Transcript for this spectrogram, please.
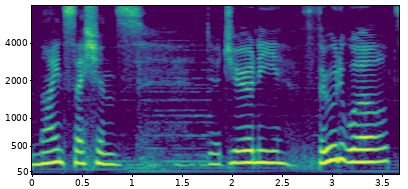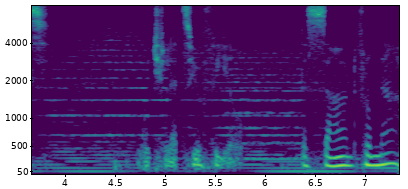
Nine sessions, the journey through the world, which lets you feel the sound from now.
